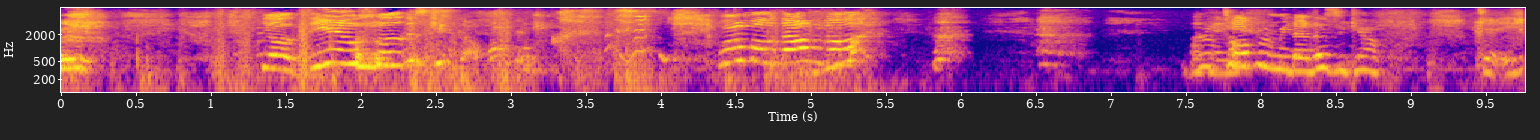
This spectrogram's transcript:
Yo Dino, this kid got one. Wilmo, down, go. Okay. You're tall for me, that doesn't count. Okay.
